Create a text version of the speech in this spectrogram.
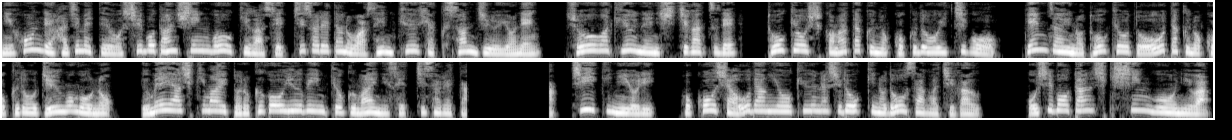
日本で初めて押しボタン信号機が設置されたのは1934年、昭和9年7月で、東京市蒲田区の国道1号、現在の東京都大田区の国道15号の梅屋敷前と6号郵便局前に設置された。地域により歩行者横断要求な指導機の動作が違う。押しボタン式信号には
